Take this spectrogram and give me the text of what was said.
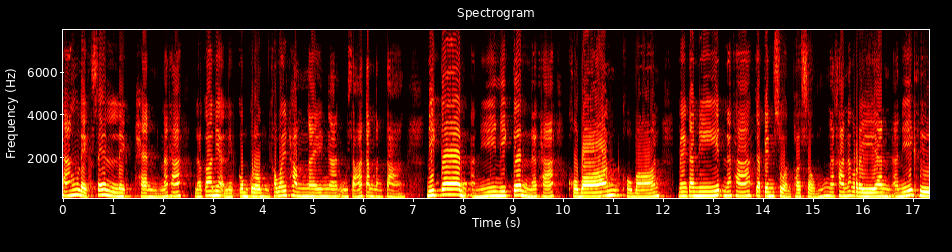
ทั้งเหล็กเส้นเหล็กแผ่นนะคะ แล้วก็เนี่ยเหล็กกลมๆเขาไว้ทำในงานอุตสาหกรรมต่างๆ นิกเกิล อันนี้นิกเกิลนะคะ โคบอลต์โคบอลต์แมงกานีสนะคะ จะเป็นส่วนผสมนะคะนักเรียน อันนี้คือ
